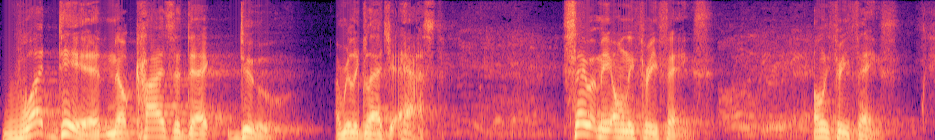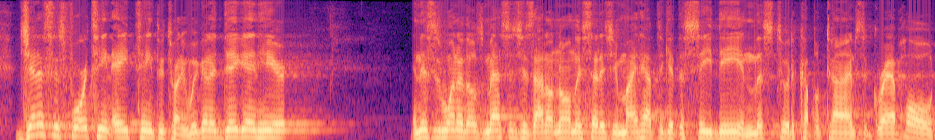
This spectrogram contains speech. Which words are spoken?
What did Melchizedek do? I'm really glad you asked. Say with me only three things. Only three things. Only three things. Genesis 14, 18 through 20. We're going to dig in here. And this is one of those messages I don't normally say this. You might have to get the CD and listen to it a couple times to grab hold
